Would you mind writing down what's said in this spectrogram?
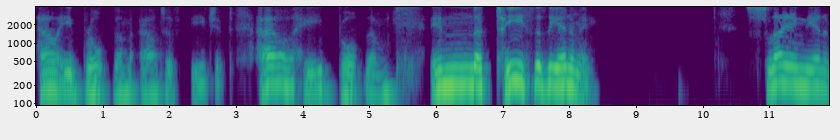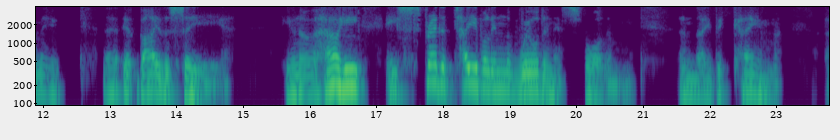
How he brought them out of Egypt. How he brought them in the teeth of the enemy, slaying the enemy uh, by the sea. You know, how he, he spread a table in the wilderness for them and they became a,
